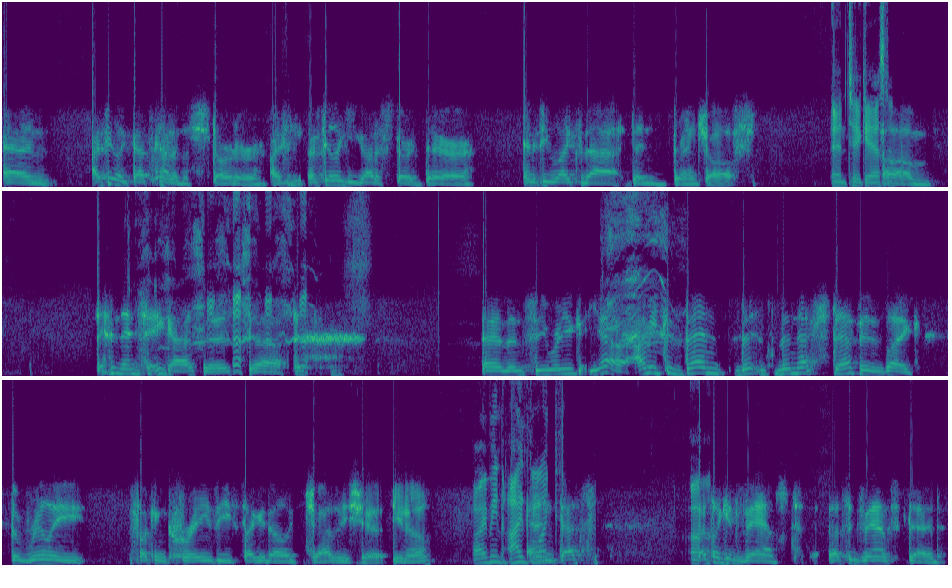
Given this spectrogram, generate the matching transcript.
and I feel like that's kind of the starter. I I feel like you got to start there, and if you like that, then branch off, And take acid. um, and then take acid, yeah. And then see where you get. Yeah, I mean, because then the the next step is like the really fucking crazy psychedelic jazzy shit, you know. I mean, I'd like. that's uh, that's like advanced. That's advanced dead.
